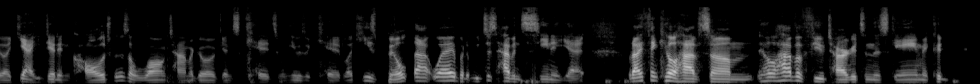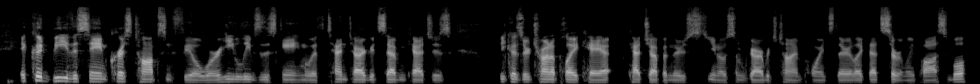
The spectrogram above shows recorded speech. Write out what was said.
Like, yeah, he did in college, but it was a long time ago against kids when he was a kid. Like, he's built that way, but we just haven't seen it yet. But I think he'll have some. He'll have a few targets in this game. It could, it could be the same Chris Thompson feel where he leaves this game with 10 targets, seven catches because they're trying to play catch up and there's you know some garbage time points there. Like that's certainly possible.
